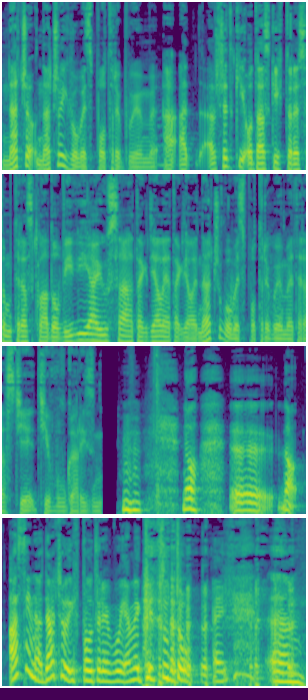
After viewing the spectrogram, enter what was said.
Na čo, na čo ich vôbec potrebujeme? A, a, a všetky otázky, ktoré som teraz kladol, vyvíjajú sa a tak ďalej a tak ďalej. Na čo vôbec potrebujeme teraz tie, tie vulgarizmy? Mhm. No, e, no, asi na dačo ich potrebujeme, keď sú tu. Hej. Um,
